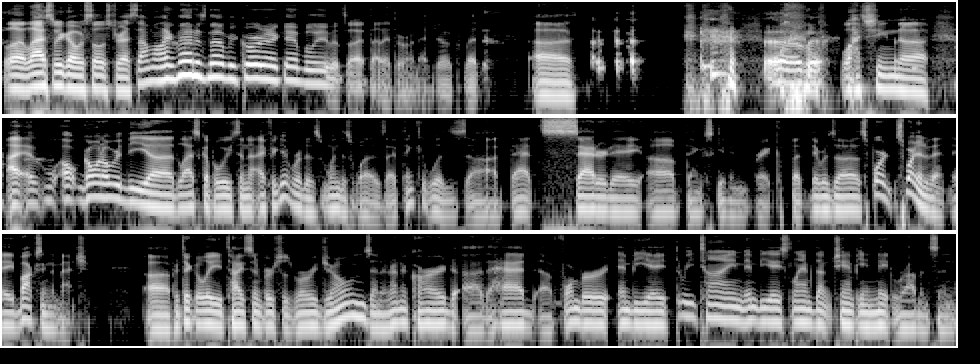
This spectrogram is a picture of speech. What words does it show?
well, last week I was so stressed. I'm like, man, it's not recording. I can't believe it. So I thought I'd throw in that joke, but. uh Oh, watching uh i oh, going over the uh last couple of weeks and i forget where this when this was. I think it was uh that saturday of thanksgiving break. But there was a sport sporting event a boxing match. Uh particularly tyson versus roy jones and an undercard uh that had former nba three-time nba slam dunk champion nate robinson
